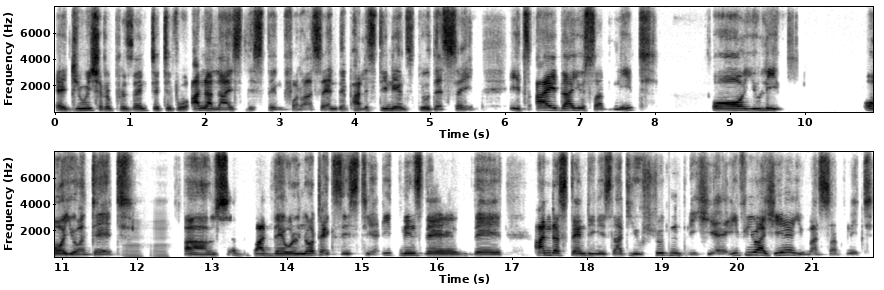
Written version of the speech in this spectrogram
a Jewish representative who analyzed this thing for us, and the Palestinians do the same. It's either you submit or you leave or you are dead. Mm-hmm. Uh, but they will not exist here. It means the the understanding is that you shouldn't be here. If you are here, you must submit.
